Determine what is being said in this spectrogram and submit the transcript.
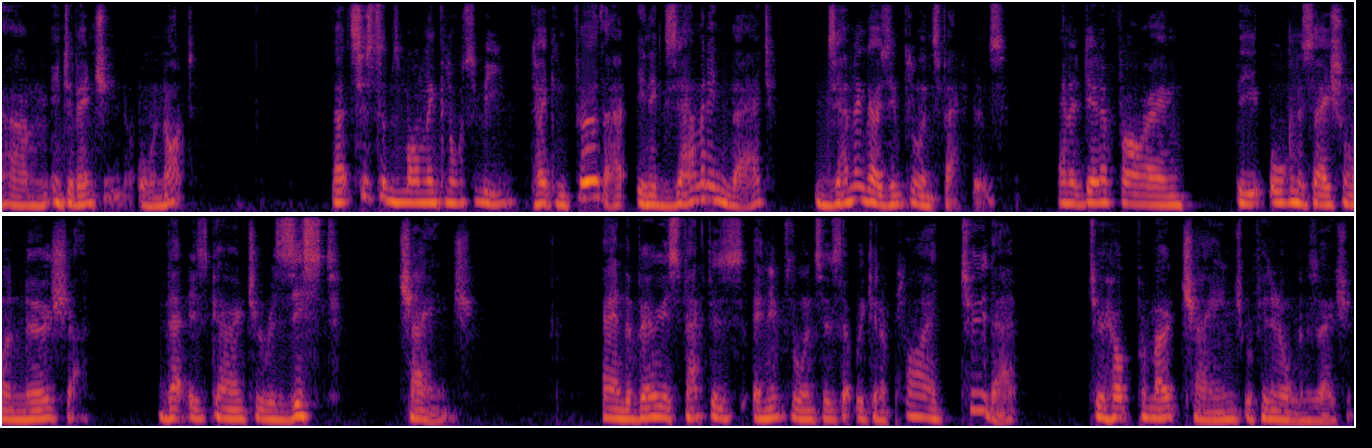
um, intervention or not. That systems modeling can also be taken further in examining that, examining those influence factors and identifying the organizational inertia that is going to resist change and the various factors and influences that we can apply to that to help promote change within an organization.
